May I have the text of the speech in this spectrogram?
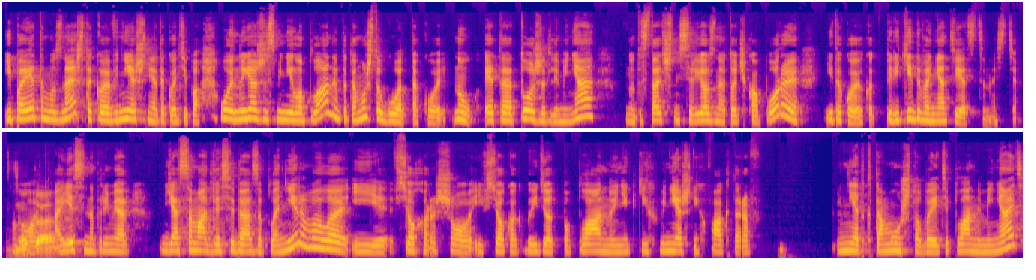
И поэтому, знаешь, такое внешнее, такое типа, ой, ну я же сменила планы, потому что год такой. Ну, это тоже для меня ну, достаточно серьезная точка опоры и такое как перекидывание ответственности. Ну, вот. да, а да. если, например, я сама для себя запланировала, и все хорошо, и все как бы идет по плану, и никаких внешних факторов нет к тому, чтобы эти планы менять,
